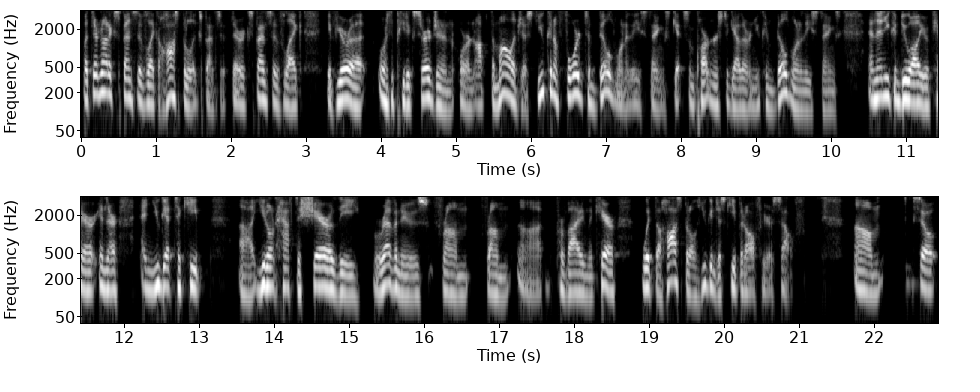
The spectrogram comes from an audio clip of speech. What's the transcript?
but they're not expensive like a hospital expensive. They're expensive like if you're a orthopedic surgeon or an ophthalmologist, you can afford to build one of these things. Get some partners together, and you can build one of these things, and then you can do all your care in there, and you get to keep uh, you don't have to share the revenues from from uh, providing the care with the hospital. You can just keep it all for yourself. Um, so.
